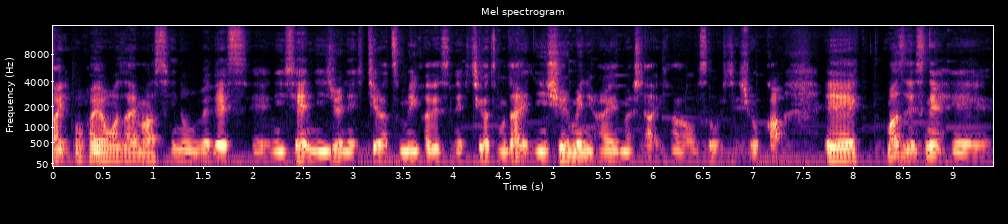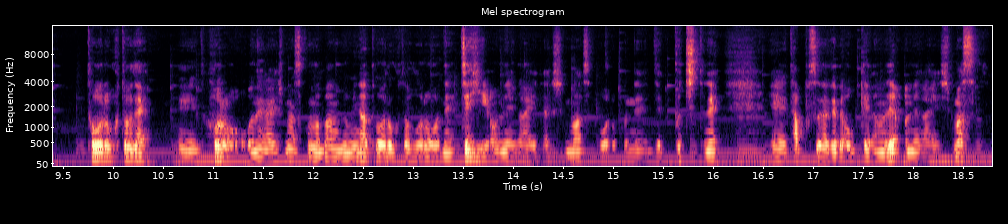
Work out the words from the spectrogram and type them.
はい、おはようございます。井上です。えー、2020年7月6日ですね。7月も第2週目に入りました。いかがお過ごしでしょうか。えー、まずですね、えー、登録とね、えー、フォローお願いします。この番組の登録とフォローをね、ぜひお願いいたします。登録ね、で、プチッとね、えー、タップするだけで OK なのでお願いします。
